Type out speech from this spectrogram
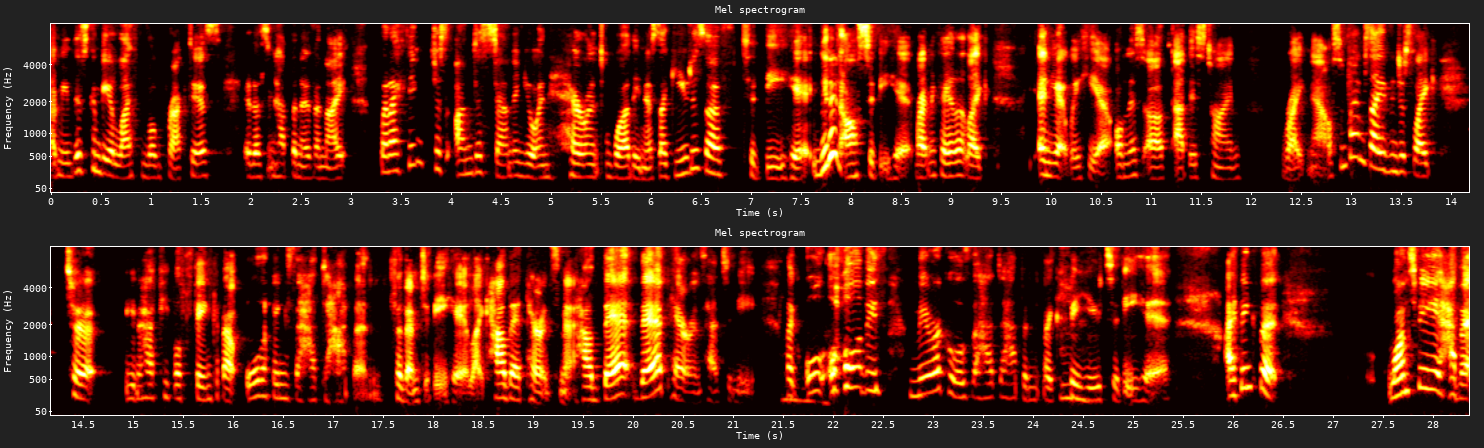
i mean this can be a lifelong practice it doesn't happen overnight but i think just understanding your inherent worthiness like you deserve to be here we didn't ask to be here right michaela like and yet we're here on this earth at this time right now. Sometimes I even just like to you know have people think about all the things that had to happen for them to be here like how their parents met how their their parents had to meet like mm. all, all of these miracles that had to happen like mm. for you to be here i think that once we have a,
